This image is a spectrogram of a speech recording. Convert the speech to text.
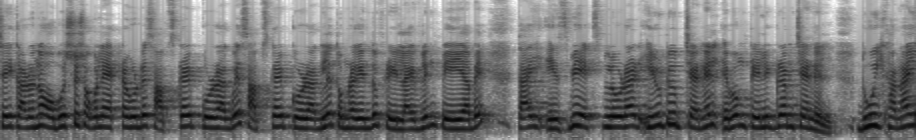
সেই কারণে অবশ্যই সকলে একটা করে সাবস্ক্রাইব করে রাখবে। সাবস্ক্রাইব করে রাখলে তোমরা কিন্তু ফ্রি লাইভ লিঙ্ক পেয়ে যাবে। তাই S B explorer YouTube channel এবং টেলিগ্রাম চ্যানেল দুইখানাই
